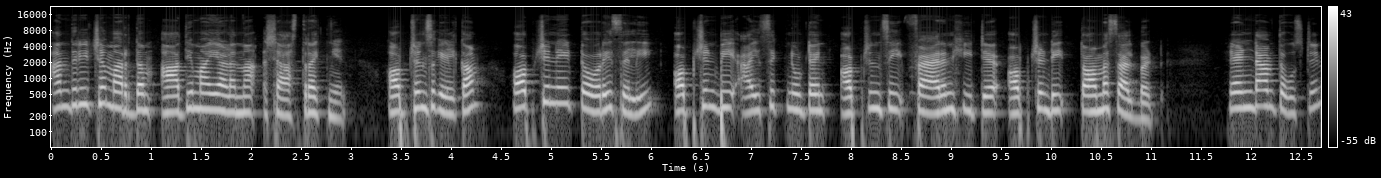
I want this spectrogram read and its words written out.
അന്തരീക്ഷ മർദ്ദം ആദ്യമായി അളന്ന ശാസ്ത്രജ്ഞൻ. ഓപ്ഷൻസ് കേൾക്കാം. Option A Torricelli option B Isaac Newton option C Fahrenheit option D Thomas Albert രണ്ടാമത്തെ ക്വസ്റ്റ്യൻ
